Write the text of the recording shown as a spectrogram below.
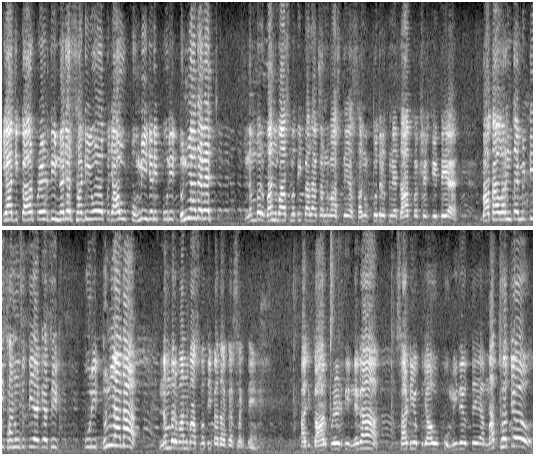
ਕਿ ਅੱਜ ਕਾਰਪੋਰੇਟ ਦੀ ਨਜ਼ਰ ਸਾਡੀ ਉਹ ਉਪਜਾਊ ਭੂਮੀ ਜਿਹੜੀ ਪੂਰੀ ਦੁਨੀਆ ਦੇ ਵਿੱਚ ਨੰਬਰ 1 ਬਾਸਮਤੀ ਪੈਦਾ ਕਰਨ ਵਾਸਤੇ ਆ, ਸਾਨੂੰ ਕੁਦਰਤ ਨੇ ਦਾਤ ਬਖਸ਼ਿਸ਼ ਕੀਤੀ ਹੈ। ਵਾਤਾਵਰਣ ਤੇ ਮਿੱਟੀ ਸਾਨੂੰ ਦਿੱਤੀ ਹੈ ਕਿ ਅਸੀਂ ਪੂਰੀ ਦੁਨੀਆ ਦਾ ਨੰਬਰ 1 ਬਾਸਮਤੀ ਪੈਦਾ ਕਰ ਸਕਦੇ ਹਾਂ। ਅੱਜ ਕਾਰਪੋਰੇਟ ਦੀ ਨਿਗਾਹ ਸਾਡੀ ਉਪਜਾਊ ਭੂਮੀ ਦੇ ਉੱਤੇ ਆ। ਮਤ ਸੋਚੋ।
